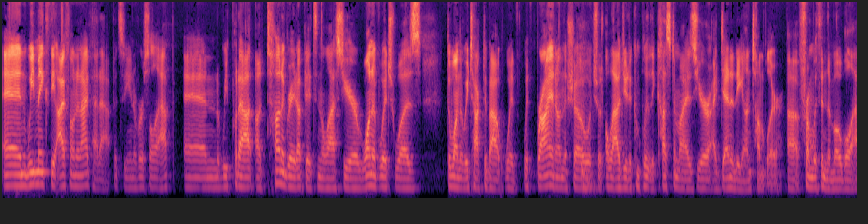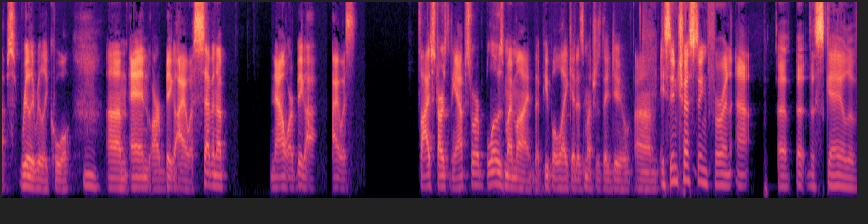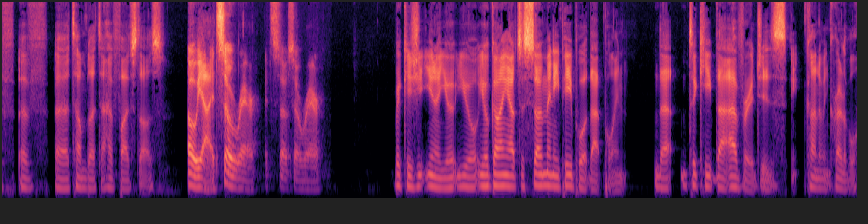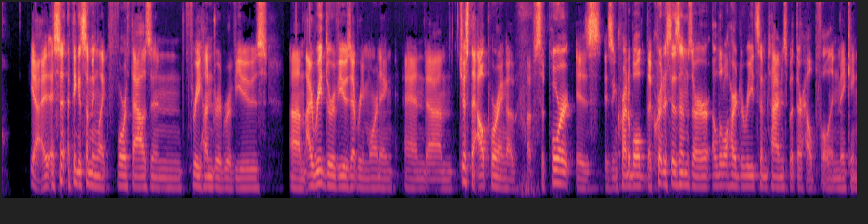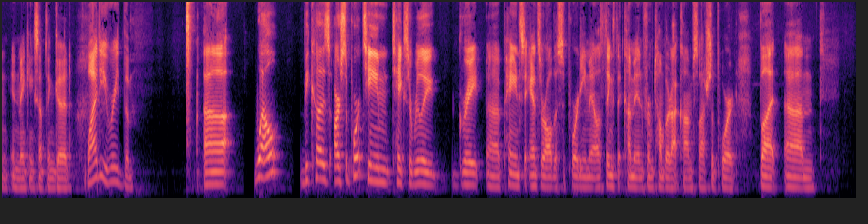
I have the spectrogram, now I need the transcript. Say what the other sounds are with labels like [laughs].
And we make the iPhone and iPad app. It's a universal app, and we put out a ton of great updates in the last year. One of which was the one that we talked about with with Brian on the show, which allowed you to completely customize your identity on Tumblr uh, from within the mobile apps. Really, really cool. Mm. Um, and our big iOS seven up now, our big iOS five stars in the App Store blows my mind that people like it as much as they do. Um, it's interesting for an app uh, at the scale of of uh, Tumblr to have five stars. Oh yeah, it's so rare. It's so so rare because you you know you're you're you're going out to so many people at that point that to keep that average is kind of incredible. Yeah, I, I think it's something like four thousand three hundred reviews. Um, I read the reviews every morning, and um, just the outpouring of, of support is is incredible. The criticisms are a little hard to read sometimes, but they're helpful in making in making something good. Why do you read them? Uh, well, because our support team takes a really great uh, pains to answer all the support emails, things that come in from tumblr.com/support. But um,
